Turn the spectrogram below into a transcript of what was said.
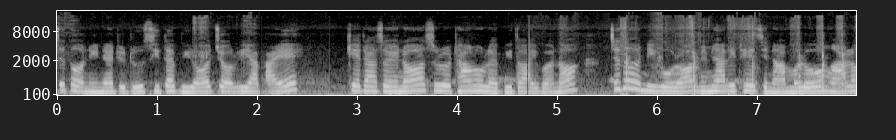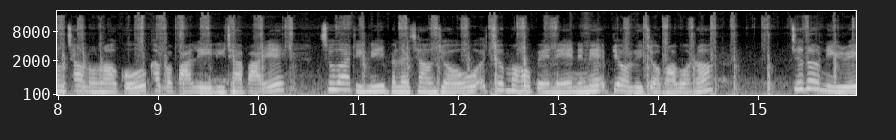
ကျက်သွန်အနေနဲ့အတူတူစီတက်ပြီးတော့ကြော်လို့ရပါတယ်။ခေတာဆိုရင်တော့စုတို့ထောင်းလို့လည်းပြီးသွားပြီပေါ့နော်။ကျက်သွန်အနီကိုတော့များများလေးထည့်ချင်တာမလို့9လုံး6လုံးလောက်ကိုခပ်ပါးပါးလေးလှီးထားပါတယ်။စုကဒီနေ့ဘလက်ချောင်ကြော်ကိုအကျွတ်မဟုတ်ပဲနဲ့နည်းနည်းအပြော့လေးကြော်မှာပေါ့နော်။ ကျစ်တော်နေတွေ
